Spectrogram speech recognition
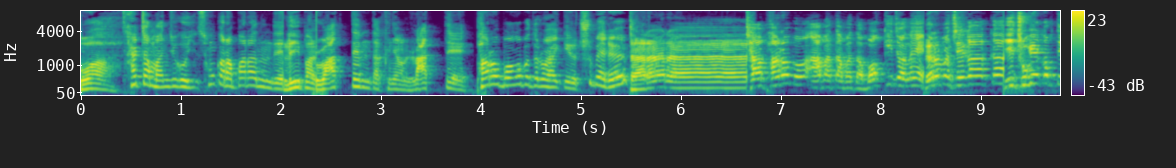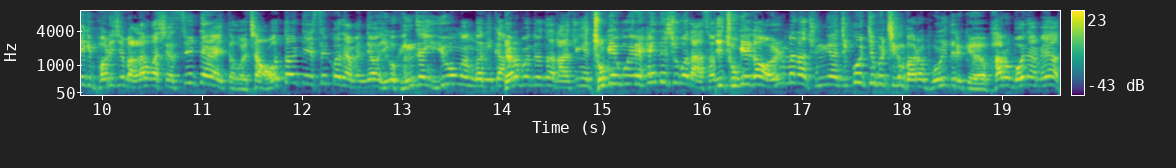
와. 살짝 만지고 손가락 빨았는데 리발 라떼입니다. 그냥 라떼. 바로 먹어보도록 할게요 추베를 짜라라. 자 바로 먹... 아 맞다 맞다. 먹기 전에 여러분 제가 아까 이 조개 껍데기 버리지 말라고 하시면 쓸 데가 있다고요. 자 어떨 때 쓸 거냐면요. 이거 굉장히 유용한 거니까 여러분들도 나중에 조개구이를 해 드시고 나서 이 조개가 얼마나 중요한지 꿀팁을 지금 바로 보여드릴게요. 바로 뭐냐면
